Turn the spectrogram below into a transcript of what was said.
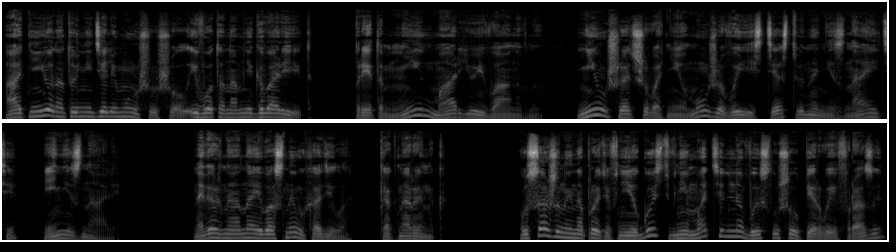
а от нее на той неделе муж ушел, и вот она мне говорит. При этом ни Марью Ивановну, ни ушедшего от нее мужа вы, естественно, не знаете и не знали. Наверное, она и во сны уходила, как на рынок. Усаженный напротив нее гость внимательно выслушал первые фразы,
